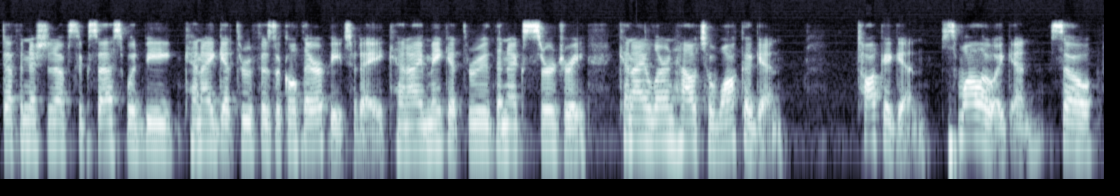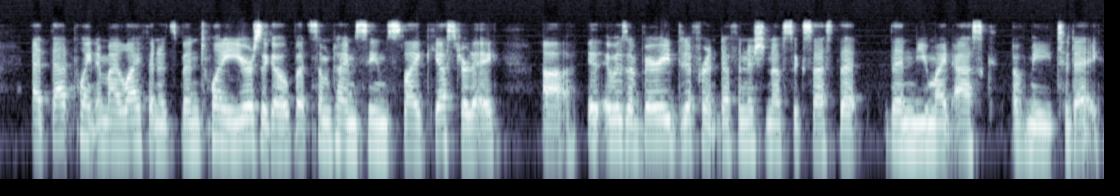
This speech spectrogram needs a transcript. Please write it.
definition of success would be can I get through physical therapy today? Can I make it through the next surgery? Can I learn how to walk again, talk again, swallow again? So at that point in my life, and it's been 20 years ago, but sometimes seems like yesterday, uh, it, it was a very different definition of success that than you might ask of me today.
